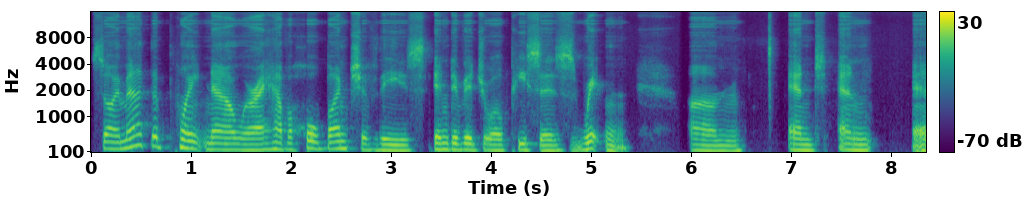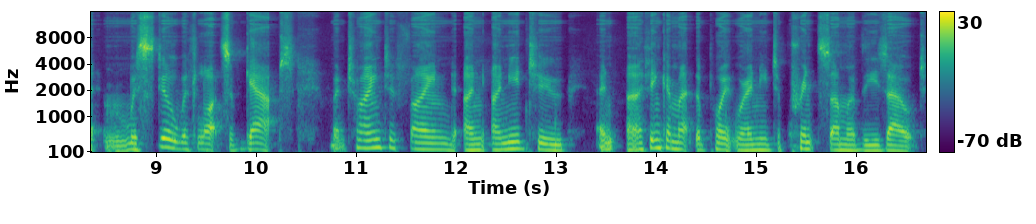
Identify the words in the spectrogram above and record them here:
So I'm at the point now where I have a whole bunch of these individual pieces written, um, and and with still with lots of gaps, but trying to find, I, I need to and I think I'm at the point where I need to print some of these out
